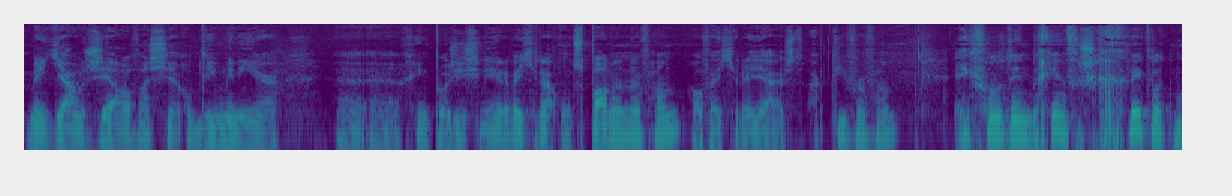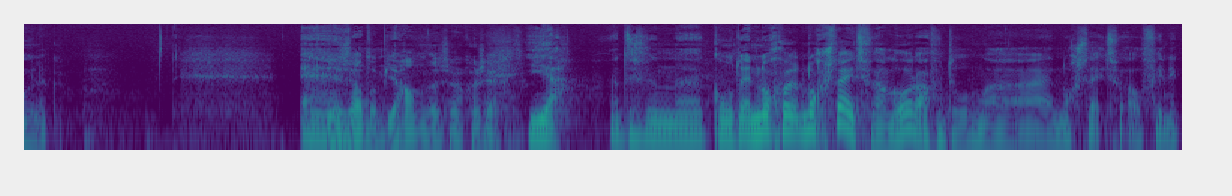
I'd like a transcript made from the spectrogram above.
met jou zelf als je op die manier eh, eh, ging positioneren? Werd je daar ontspannender van? Of werd je er juist actiever van? Ik vond het in het begin verschrikkelijk moeilijk. En, Je zat op je handen, zo gezegd. Ja, het is een uh, cont- En nog, nog steeds wel hoor, af en toe. Maar nog steeds wel vind ik,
